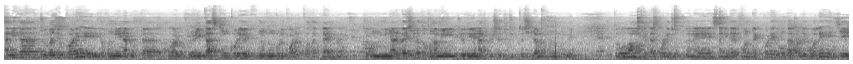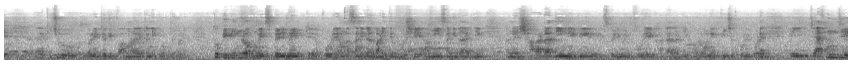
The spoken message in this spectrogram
সানিদা যোগাযোগ করে যখন এই নাটকটা আবার রিকাস্টিং করে নতুন করে করার কথা প্ল্যান হয়। যখন মিনার ভাই ছিল তখন আমি যদিও এই নাটকের সাথে যুক্ত ছিলাম না কোনোভাবেই। তো আমাকে তারপরে মানে সানিদায় কন্ট্যাক্ট করে এবং তারপরে বলে যে কিছু মানে যদি আমরা এটা নিয়ে করতে পারি। তো বিভিন্ন রকম এক্সপেরিমেন্ট করে আমরা সানিদার বাড়িতে বসে আমি সানিদা একদিন মানে সারাটা দিন এগিয়ে এক্সপেরিমেন্ট করে, ঘাটাঘাটি করে, অনেক কিছু করে করে এই যে এখন যে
